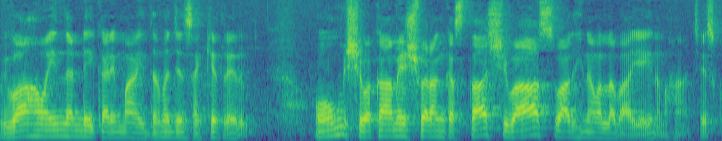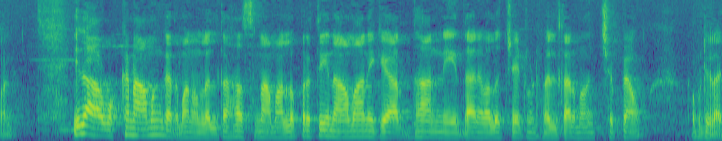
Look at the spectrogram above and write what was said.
వివాహం అయిందండి కానీ మా ఇద్దరి మధ్య సఖ్యత లేదు. ఓం శివకామేశ్వరం కస్తా శివా స్వాధీన వల్లభాయే నమ. చేసుకోండి. ఇలా ఒక్క నామం కదా మనం లలితహాసనామాల్లో ప్రతి నామానికి అర్థాన్ని దానివల్ల వచ్చేటువంటి ఫలితాలు మనం చెప్పాం. కాబట్టి ఇలా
